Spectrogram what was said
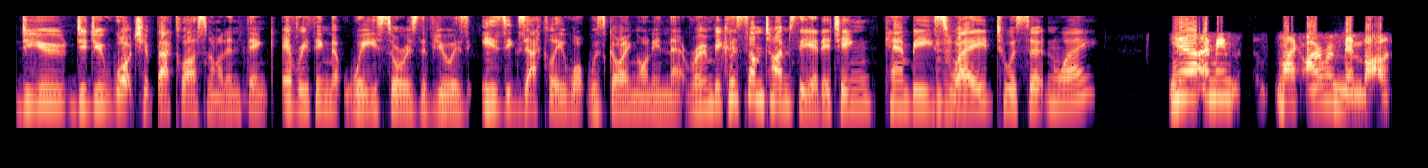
Do you did you watch it back last night and think everything that we saw as the viewers is exactly what was going on in that room? Because sometimes the editing can be hmm. swayed to a certain way. Yeah, I mean, like I remember I was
